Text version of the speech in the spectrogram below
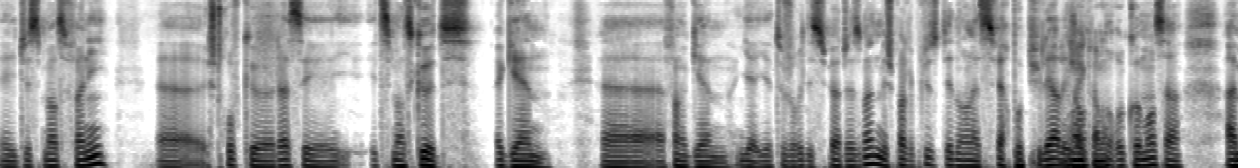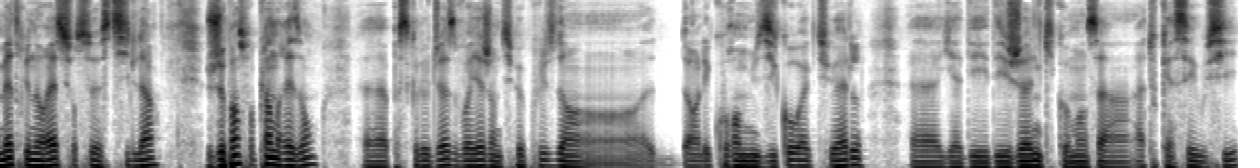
Et it just smells funny. Euh, je trouve que là, c'est it smells good again. Euh, enfin, again, il y, a, il y a toujours eu des super jazzman, mais je parle plus dans la sphère populaire. Les Ouais, gens recommencent à, à mettre une oreille sur ce style-là. Je pense pour plein de raisons. Euh, parce que le jazz voyage un petit peu plus dans, dans les courants musicaux actuels. Euh, Il y a des, des jeunes qui commencent à, à tout casser aussi.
